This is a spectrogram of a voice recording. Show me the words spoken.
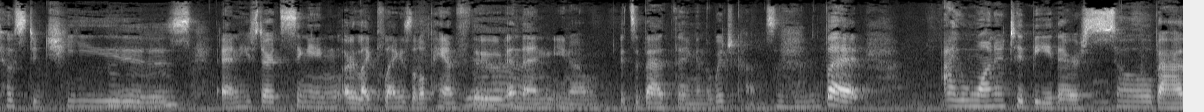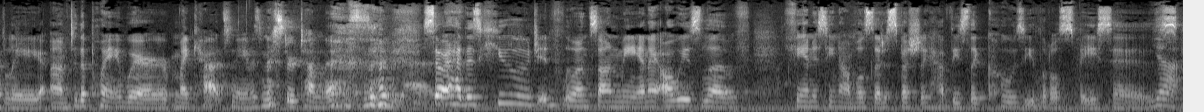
toasted cheese mm-hmm. and he starts singing or like playing his little pan flute yeah. and then you know it's a bad thing and the witch comes mm-hmm. but I wanted to be there so badly um, to the point where my cat's name is Mr. Tumnus. yes. so it had this huge influence on me, and I always love fantasy novels that especially have these like cozy little spaces. Yeah.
